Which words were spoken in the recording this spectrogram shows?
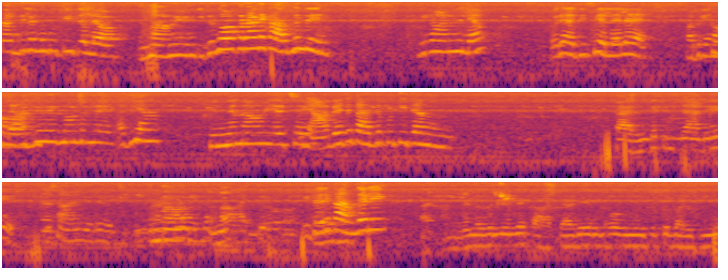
കണ്ടിലൊന്നും കുത്തിയിട്ടല്ലോ. എന്നാണ്? ഇത് നോക്കണാണ് കറങ്ങുന്നത് നീ കാണുന്നില്ല. ഒരു അതിശയല്ലേ അല്ലേ? അതിയാ. പിന്നെ ഞാൻ വിചാരിച്ചേ? ഞാൻ വിചാരിച്ച കറണ്ട് കുത്തിയിട്ടാണ്. കരണ്ട് ഇല്ലാണ്ട് ഈ സാധനം ഇവിടെ വെച്ചിട്ട് എന്നാ, എന്നാ. ഇതൊരു കറങ്ങൽ അങ്ങനെ കാറ്റാടി യന്ത്രം ഉപയോഗിച്ചിട്ട് വൈദ്യുതി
